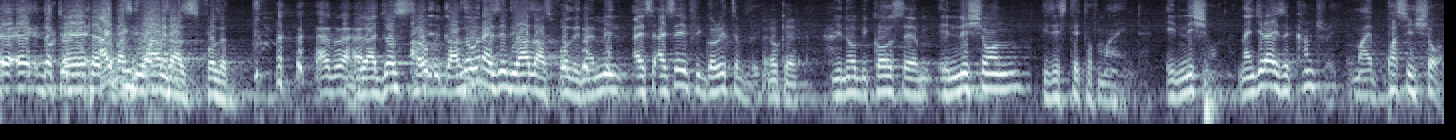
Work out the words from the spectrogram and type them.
Uh, uh, Dr. Uh, I think the house has fallen. We are just. I hope it no, hasn't. when I say the house has fallen, I mean I, say- I say figuratively. Okay. You know, because um, a nation is a state of mind. A nation. Nigeria is a country. My passing short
